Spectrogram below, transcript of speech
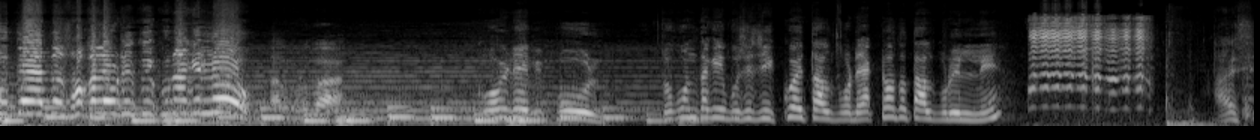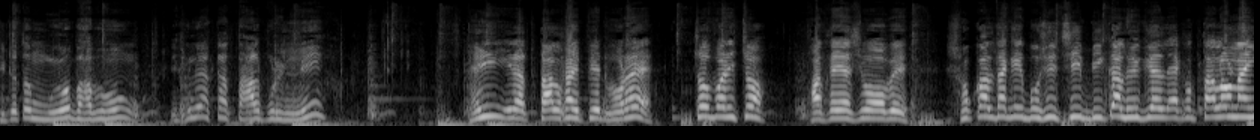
এহুতে এত সকালে উঠে তুই কোনা গেল তাল পড়বা কই রে বিপুল? তখন থেকেই বসেছি। কই তাল পড়ে একটাও তো তাল পড়িল নি। আরে সেটা তো মুইও ভাবু। এখানে একটা তাল পুরিল নি। এই এরা তাল খাই পেট ভরে। চ বাড়ি চ। ভাত খাই আসব হবে। সকাল থেকেই বসেছি বিকাল হয়ে গেল একটা তালও নাই।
